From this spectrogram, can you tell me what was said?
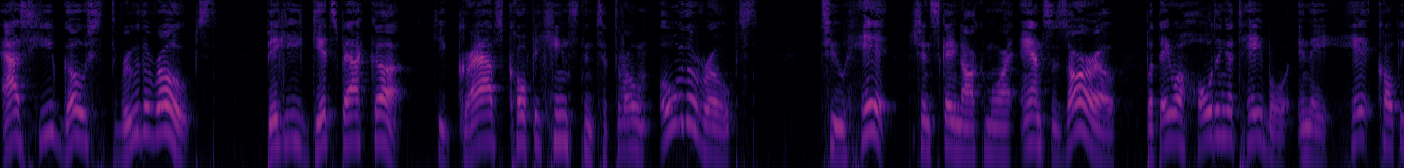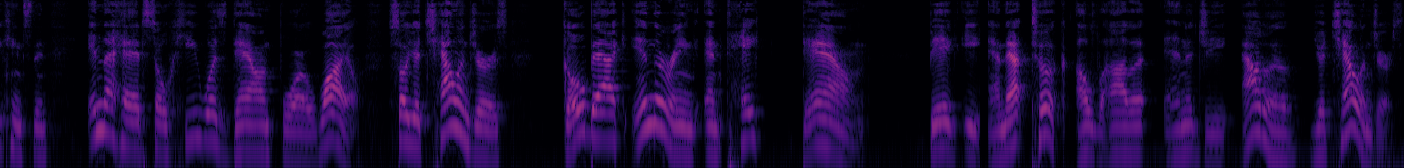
As he goes through the ropes, Big E gets back up. He grabs Kofi Kingston to throw him over the ropes to hit Shinsuke Nakamura and Cesaro, but they were holding a table and they hit Kofi Kingston in the head, so he was down for a while. So your challengers go back in the ring and take down Big E. And that took a lot of energy out of your challengers.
